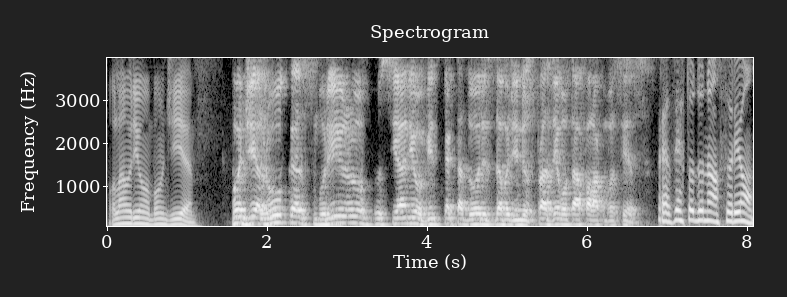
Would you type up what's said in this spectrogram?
Olá, Orion, bom dia. Bom dia, Lucas, Murilo, Luciano e ouvintes espectadores da Band News. Prazer voltar a falar com vocês. Prazer todo nosso, Orion.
